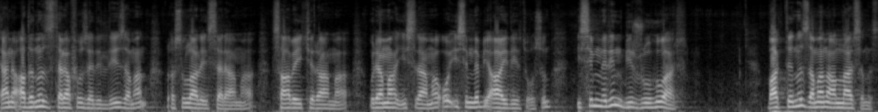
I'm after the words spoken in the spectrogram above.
Yani adınız telaffuz edildiği zaman Resulullah Aleyhisselam'a, sahabe-i kirama, ulema-i İslam'a o isimde bir aidiyet olsun. İsimlerin bir ruhu var. Baktığınız zaman anlarsınız.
